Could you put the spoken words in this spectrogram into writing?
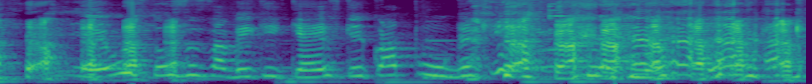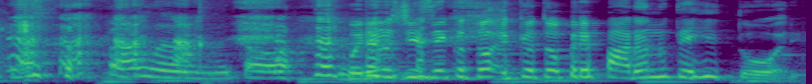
Eu estou sem saber o que é e fiquei com a pulga aqui. Não sei o que que a gente tá falando. Então, Podemos dizer que eu tô, que eu tô preparando o território.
